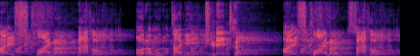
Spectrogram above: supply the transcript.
Ice Climber Battle! Orum tagi jibito. Ice Climber Battle!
